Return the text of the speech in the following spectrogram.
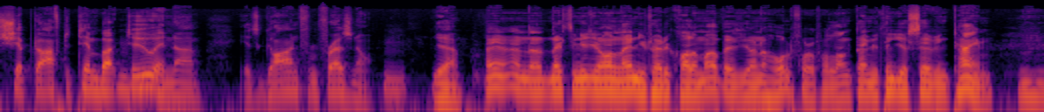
shipped off to Timbuktu mm-hmm. and um, it's gone from Fresno. Mm. Yeah. And, and the next thing is you're online, you try to call them up as you're on a hold for, for a long time. You think you're saving time mm-hmm.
